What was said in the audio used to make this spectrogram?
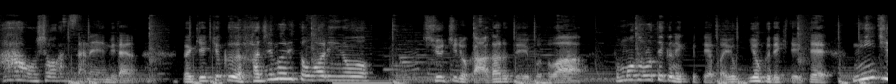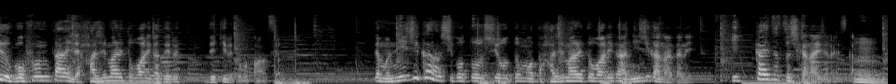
ああ、お正月だね、みたいな。結局、始まりと終わりの集中力が上がるということは、ポモドロテクニックってやっぱりよくできていて、25分単位で始まりと終わりが出る、できるってことなんですよ。でも2時間仕事をしようと思うと始まりと終わりが2時間の間に1回ずつしかないじゃないですか。うん、だ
